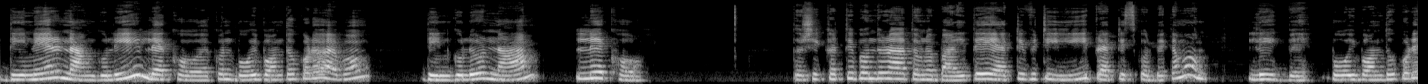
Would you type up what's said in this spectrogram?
দিনের নামগুলি লেখো। এখন বই বন্ধ করো এবং দিনগুলোর নাম লেখো। তো শিক্ষার্থী বন্ধুরা, তোমরা বাড়িতে অ্যাক্টিভিটি প্র্যাকটিস করবে, কেমন? লিখবে, বই বন্ধ করে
